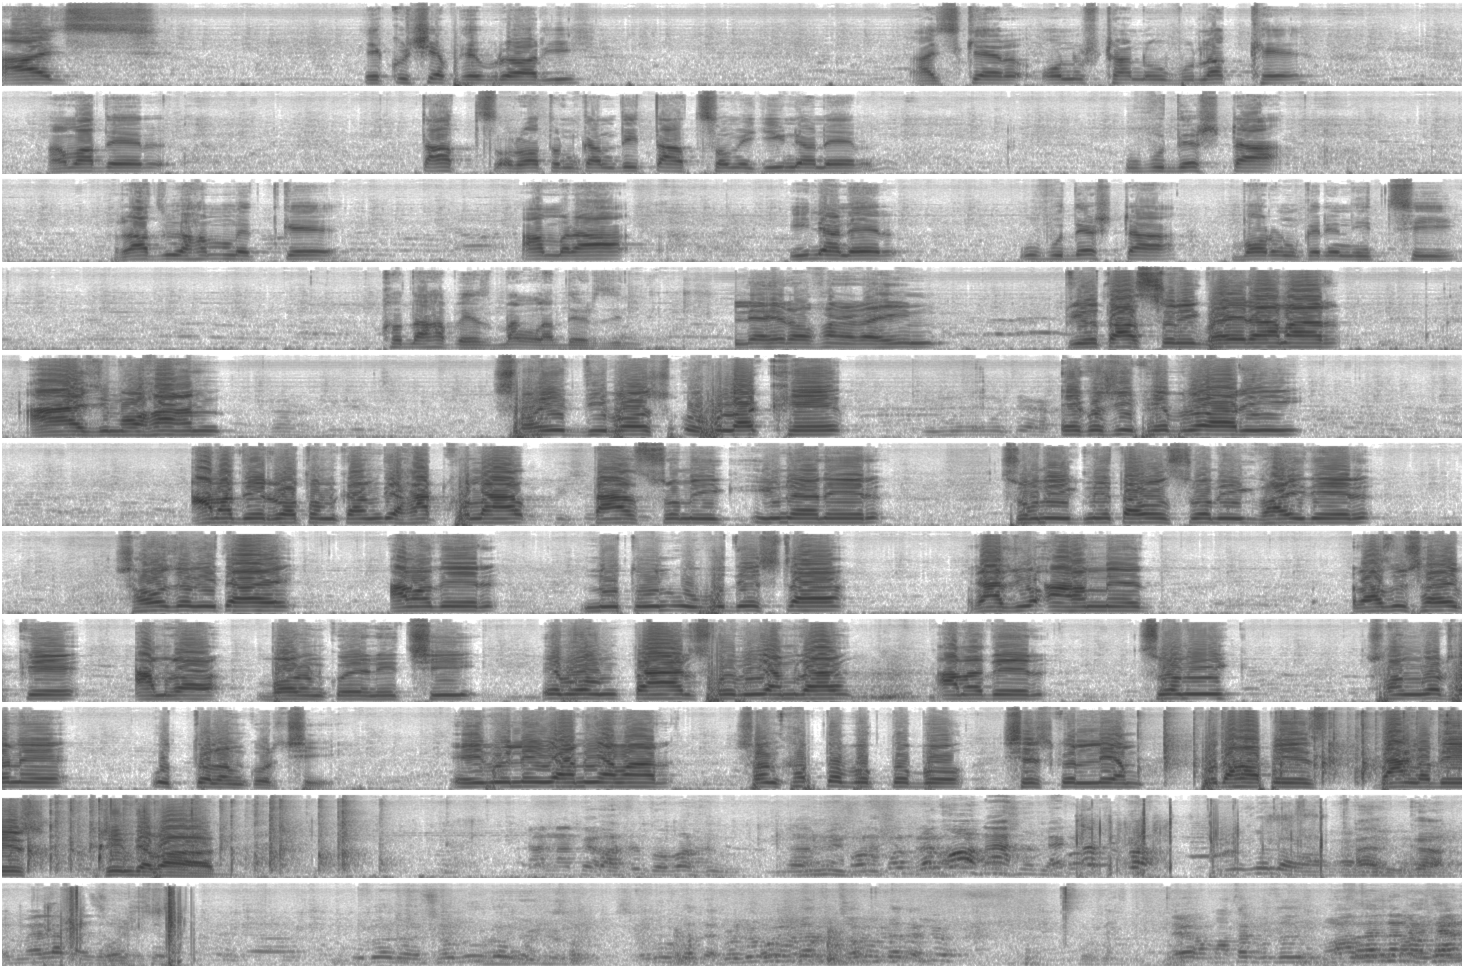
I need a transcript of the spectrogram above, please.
আজ একুশে ফেব্রুয়ারি। আজকের অনুষ্ঠান উপলক্ষে আমাদের তাঁত, রতনকান্দি তাঁত শ্রমিক ইউনিয়নের উপদেষ্টা রাজু আহমেদকে আমরা ইউনিয়নের উপদেষ্টা বরণ করে নিচ্ছি। খোদা হাফেজ বাংলাদেশ জিন্দি রহমান রাহিম। প্রিয় তাঁত শ্রমিক ভাইরা আমার আজ মহান শহীদ দিবস উপলক্ষে একুশে ফেব্রুয়ারি আমাদের রতনকান্দি হাটখোলা তাঁত শ্রমিক ইউনিয়নের শ্রমিক নেতা ও শ্রমিক ভাইদের সহযোগিতায় আমাদের নতুন উপদেষ্টা রাজু আহমেদ, রাজু সাহেবকে আমরা বরণ করে নিচ্ছি এবং তার ছবি আমরা আমাদের শ্রমিক সংগঠনে উত্তোলন করছি। এই বলেই আমি আমার সংক্ষিপ্ত বক্তব্য শেষ করলাম। খুদা হাফেজ, বাংলাদেশ জিন্দাবাদ। ফ্যান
